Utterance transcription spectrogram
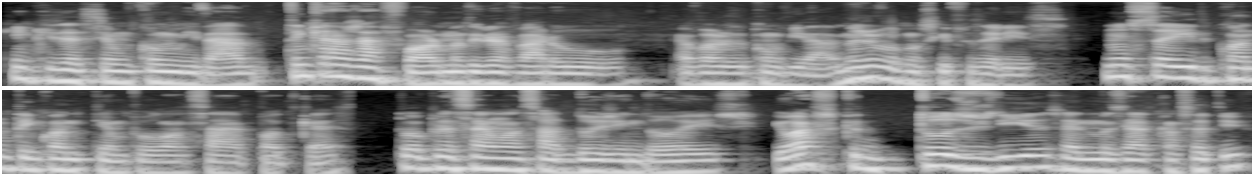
Quem quiser ser um convidado, tem que arranjar a forma de gravar o, a voz do convidado, mas eu vou conseguir fazer isso. Não sei de quanto em quanto tempo vou lançar podcast. Estou a pensar em lançar dois em dois. Eu acho que todos os dias é demasiado cansativo.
